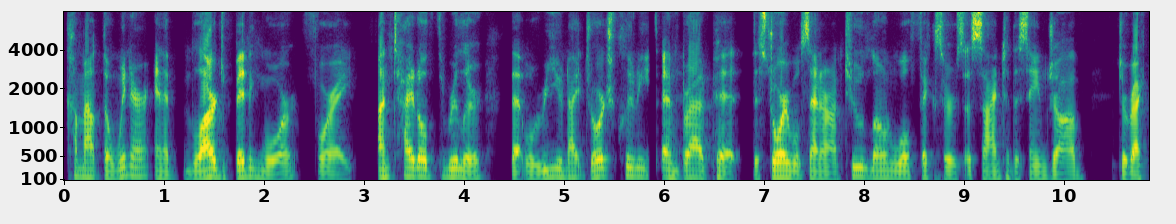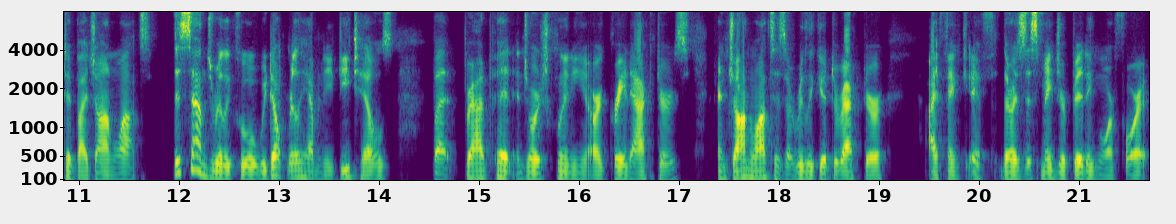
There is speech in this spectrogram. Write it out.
come out the winner in a large bidding war for a untitled thriller that will reunite George Clooney and Brad Pitt. The story will center on two lone wolf fixers assigned to the same job, directed by Jon Watts. This sounds really cool. We don't really have any details, but Brad Pitt and George Clooney are great actors, and Jon Watts is a really good director. I think if there is this major bidding war for it,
